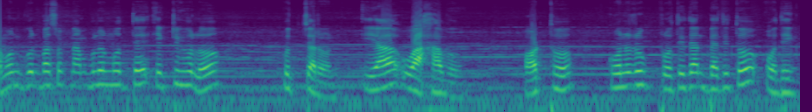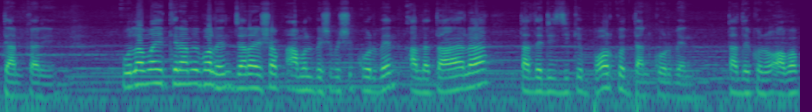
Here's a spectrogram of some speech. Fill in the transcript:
এমন গুণবাচক নামগুলোর মধ্যে একটি হলো উচ্চারণ, ইয়া ওয়াহাবু, অর্থ কোনরূপ প্রতিদান ব্যতীত অধিক দানকারী। উলামায়ে কেরামে বলেন, যারা এসব আমল বেশি বেশি করবেন, আল্লাহ তাআলা তাদের রিজিকে বরকত দান করবেন। তাদের কোনো অভাব,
